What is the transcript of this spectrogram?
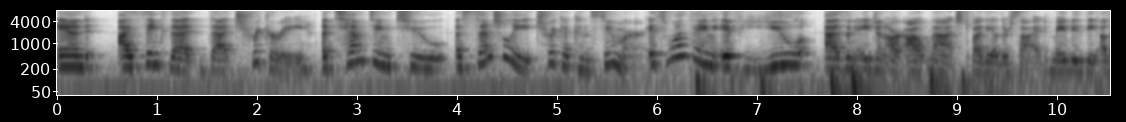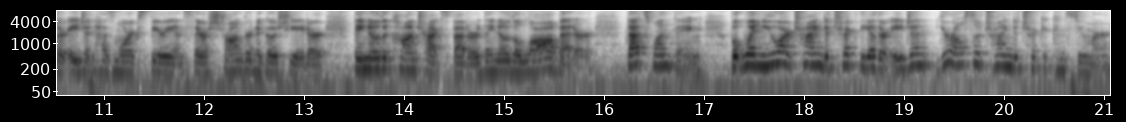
And I think that that trickery, attempting to essentially trick a consumer, it's one thing if you as an agent are outmatched by the other side. Maybe the other agent has more experience, they're a stronger negotiator, they know the contracts better, they know the law better. That's one thing. But when you are trying to trick the other agent, you're also trying to trick a consumer.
